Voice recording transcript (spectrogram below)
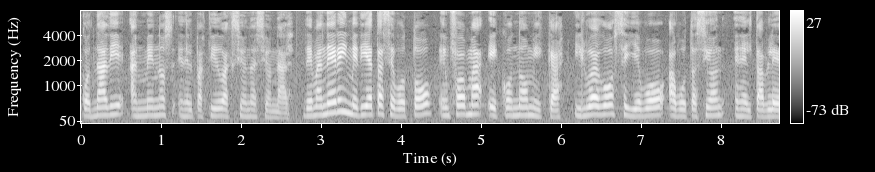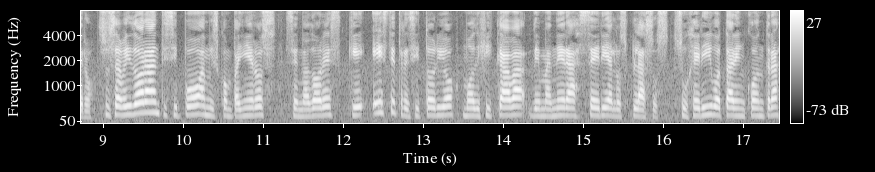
con nadie, al menos en el Partido Acción Nacional. De manera inmediata se votó en forma económica y luego se llevó a votación en el tablero. Su servidora anticipó a mis compañeros senadores que este transitorio modificaba de manera seria los plazos. Sugerí votar en contra,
